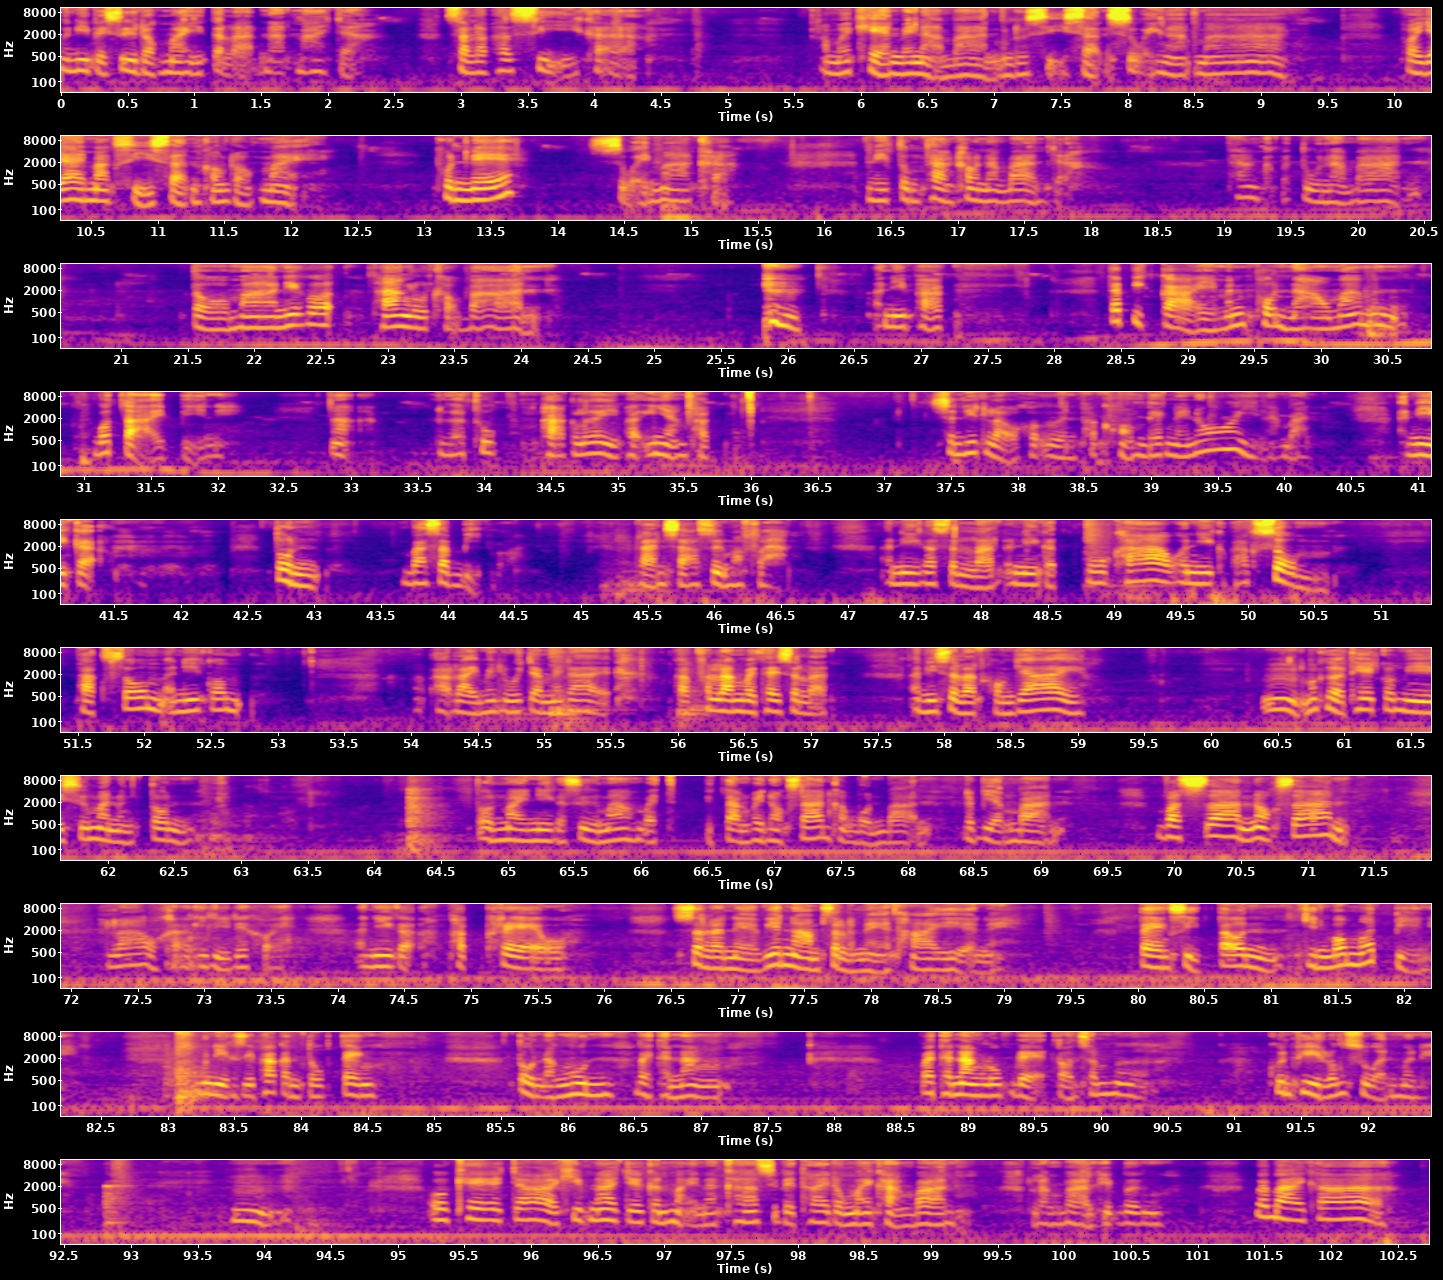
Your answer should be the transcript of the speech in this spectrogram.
มื่อนี้ไปซื้อดอกไม้ตลาดนัดมาจ้ะสารพัดสีค่ะ เอามาแขวนไว้หน้าบ้านมันดูสีสันสวยงามมาก พอย่ายมากสีสันของดอกไม้พุ่นเน้สวยมากค่ะ อันนี้ตรงทางเข้าหน้าบ้านจ้ะทางประตูหน้าบ้าน ต่อมานี่ก็ทางรถเข้าบ้าน อันนี้พัก แต่ปีกไก่มันพ่นหนาวมากมันบ่ตายปีนี้น่ะเหลือทุกผักเลยผักอีหยังผัก ชนิดเหล่าเขาเอื่นผักหอมแบกน้อยๆนะบ้านอันนี้ก็ต้นบาซาบิบหลานสาวซื้อมาฝาก อันนี้ก็สลัด อันนี้ก็ปูข้าว อันนี้ก็ผักส้ม ผักส้ม อันนี้ก็อะไรไม่รู้จำไม่ได้ ผักฝรั่งไวไทยสลัด อันนี้สลัดของย่าย อืมมะเขือเทศก็มีซื้อมาหนึ่งต้น ต้นไม้นี่ก็ซื้อมาไว้ไปตังไว้นอกซ่านข้างบนบ้านระเบียงบ้าน วัดซ่านนอกซ่านเล่าค่ะอีหลีได้คอย อันนี้ก็ผักแพรวสะระแหน่เวียดนามสะระแหน่ไทยอันนี้แตงสีต้นกินบ่เมิดปีนี่มื้อนี้ก็สิพากันตกแต่งต้นองุ่นใบทะนัง ไปทนังรูปแดดตอนซัมเมอร์ คุณพี่ลงสวนมือนี่อืม โอเคจ้า คลิปหน้าเจอกันใหม่นะคะ สิไปทายดอกไม้ขางบ้าน หลังบ้านให้เบิงบ๊ายบายค่ะ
